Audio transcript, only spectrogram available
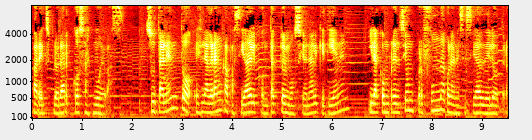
para explorar cosas nuevas. Su talento es la gran capacidad del contacto emocional que tienen y la comprensión profunda con la necesidad del otro,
